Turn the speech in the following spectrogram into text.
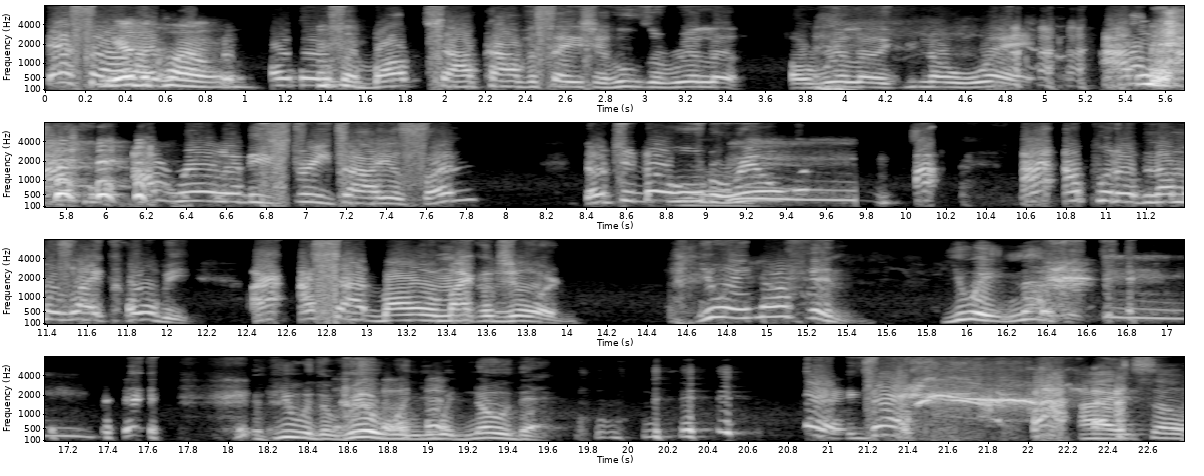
that sounds You're the like clone. almost a barbershop conversation. Who's a real? a realer, you know what? I'm, I'm, I'm real in these streets out here, son. Don't you know who the real one? I, I put up numbers like Kobe. I, I shot ball with Michael Jordan. You ain't nothing. You ain't nothing. if you were the real one, you would know that. yeah, exactly. All right, so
